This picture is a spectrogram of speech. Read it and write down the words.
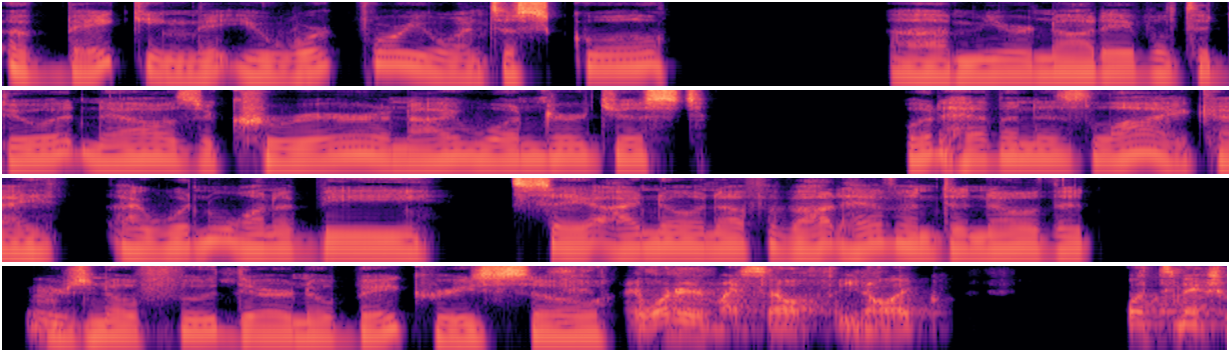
of baking that you work for. You went to school. Um, you're not able to do it now as a career. And I wonder just what heaven is like. I, I wouldn't want to be say I know enough about heaven to know that hmm. there's no food there, no bakeries. So I wondered myself, you know, like what's the next?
